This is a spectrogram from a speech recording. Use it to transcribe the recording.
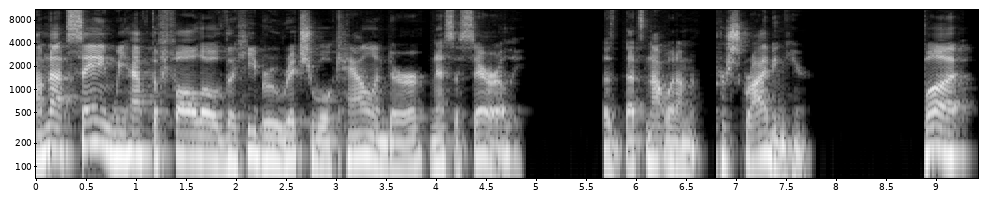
I'm not saying we have to follow the Hebrew ritual calendar necessarily. That's not what I'm prescribing here. But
